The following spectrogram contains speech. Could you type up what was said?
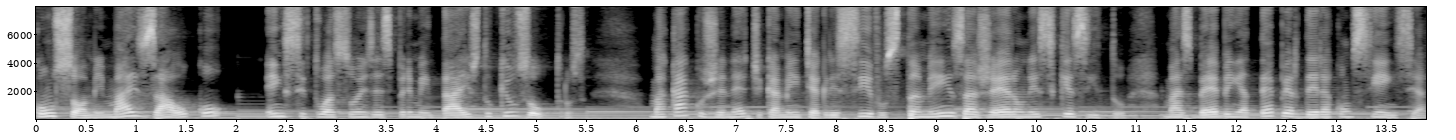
Consome mais álcool em situações experimentais do que os outros Macacos geneticamente agressivos também exageram nesse quesito, mas bebem até perder a consciência,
